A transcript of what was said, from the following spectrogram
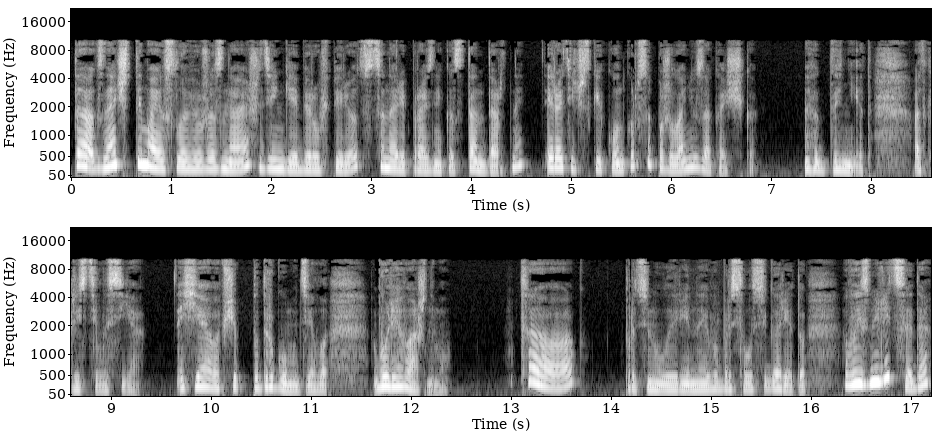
Так, значит, ты мои условия уже знаешь. Деньги я беру вперед. Сценарий праздника стандартный. Эротические конкурсы по желанию заказчика. Да нет, открестилась я. Я вообще по другому делу, более важному. Так, протянула Ирина и выбросила сигарету. Вы из милиции, да?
